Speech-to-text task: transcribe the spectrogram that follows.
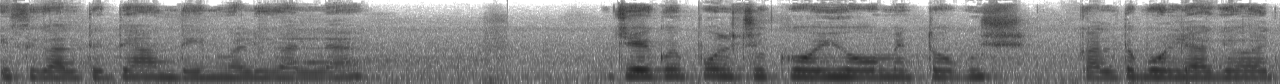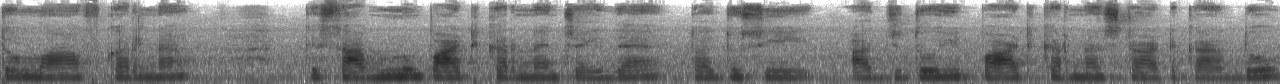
ਇਸ ਗੱਲ ਤੇ ਧਿਆਨ ਦੇਣ ਵਾਲੀ ਗੱਲ ਹੈ। ਜੇ ਕੋਈ ਭੁੱਲ ਚੁੱਕ ਹੋਈ ਹੋ, ਮੇਰੇ ਤੋਂ ਕੁਝ ਗਲਤ ਬੋਲਿਆ ਗਿਆ ਹੋਵੇ ਤਾਂ ਮਾਫ ਕਰਨਾ। ਤੇ ਸਭ ਨੂੰ ਪਾਠ ਕਰਨਾ ਚਾਹੀਦਾ ਹੈ, ਤਾਂ ਤੁਸੀਂ ਅੱਜ ਤੋਂ ਹੀ ਪਾਠ ਕਰਨਾ ਸਟਾਰਟ ਕਰ ਦਿਓ।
